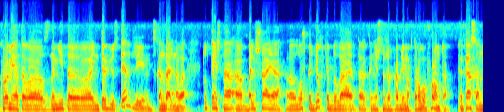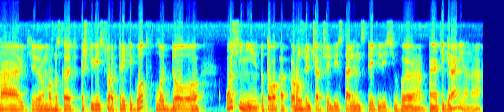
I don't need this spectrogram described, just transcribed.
Кроме этого знаменитого интервью Стэнли, скандального, тут, конечно, большая э, ложка дегтя была, это, конечно же, проблема второго фронта. Как раз она, ведь, э, можно сказать, почти весь 43 год, вплоть до осени, до того, как Рузвельт, Черчилль и Сталин встретились в э, Тегеране, она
